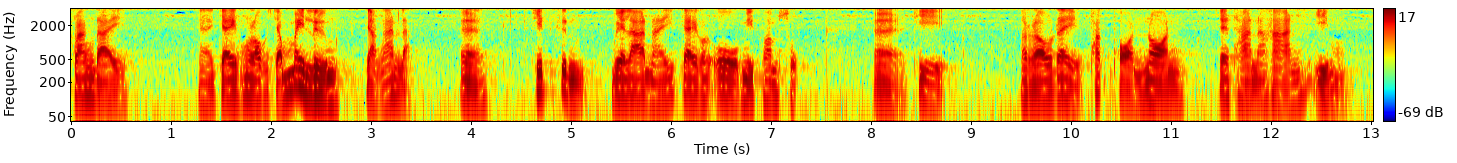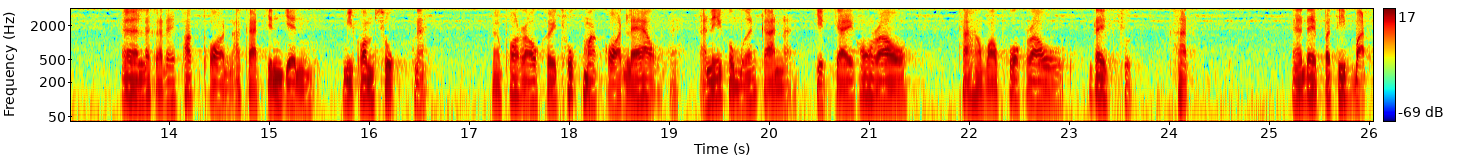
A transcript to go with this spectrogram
ครั้งใด ใจของเราจะไม่ลืมอย่างนั้นแหละคิดขึ้นเวลาไหนใจของโอ้มีความสุขที่เราได้พักผ่อนนอนได้ทานอาหารอิ่มแล้วก็ได้พักผ่อนอากาศเย็น มีความสุขนะเพราะเราเคยทุกข์มาก่อนแล้ว อันนี้ก็เหมือนกันนะจิตใจของเรา ถ้าหากว่าพวกเราได้ฝึกหัดได้ปฏิบัติ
